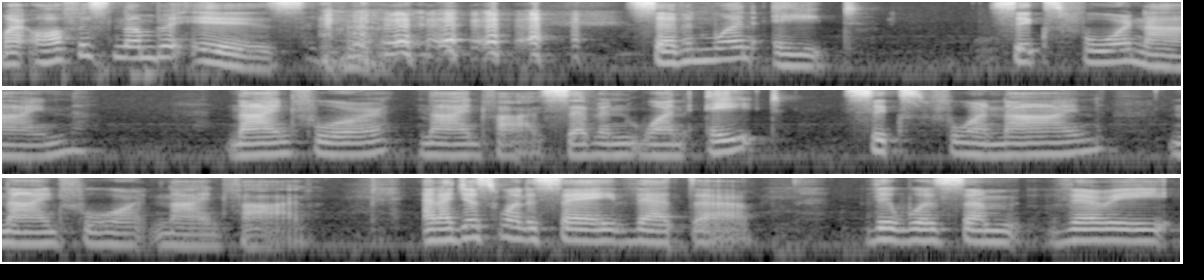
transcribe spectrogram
My office number is 718 649 9495. 718 649 9495. And I just want to say that uh, there was some very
